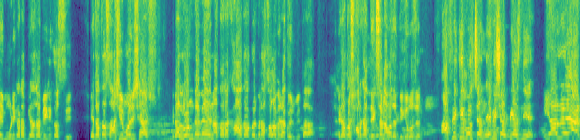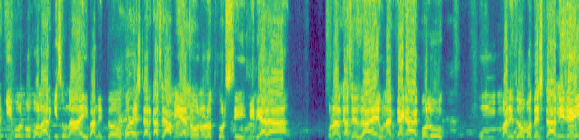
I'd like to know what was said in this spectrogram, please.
এই মুড়ি কাটা পেঁয়াজটা বিক্রি করছি এটা তো চাষি মরি শেষ। এটা লোন দেবে না তারা খাওয়া দাওয়া করবে না চলাফেরা করবে তারা। এটা তো সরকার দেখছে না আমাদের দিকে বোঝেন আপনি কি বলছেন এই বিষয়ে পেঁয়াজ নিয়ে? পেঁয়াজে আর কি বলব, বলার কিছু নাই। বাণিজ্য উপদেষ্টার কাছে আমি এত অনুরোধ করছি। মিডিয়ারা ওনার কাছে যায় ওনার দেখাক, বলুক। বাণিজ্য উপদেষ্টা নিজেই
